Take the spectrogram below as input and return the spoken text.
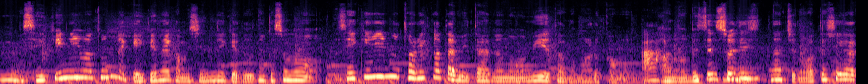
うん。責任は取んなきゃいけないかもしれないけどなんかその責任の取り方みたいなのも見えたのもあるかも。あ。の別にそれで、うん。なんちゅうの私が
